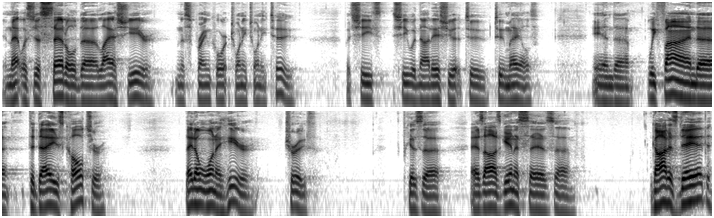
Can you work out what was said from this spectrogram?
and that was just settled uh, last year in the Supreme Court, 2022 but she, she would not issue it to two males. And uh, we find uh, today's culture, they don't want to hear truth. Because uh, as Os Guinness says, uh, God is dead,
